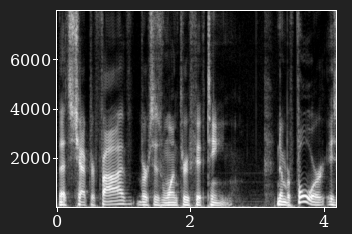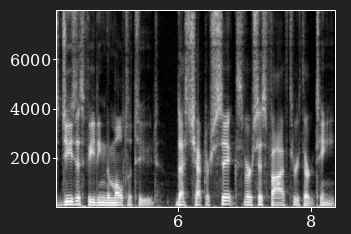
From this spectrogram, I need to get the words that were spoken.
That's chapter 5, verses 1 through 15. Number four is Jesus feeding the multitude. That's chapter 6, verses 5 through 13.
